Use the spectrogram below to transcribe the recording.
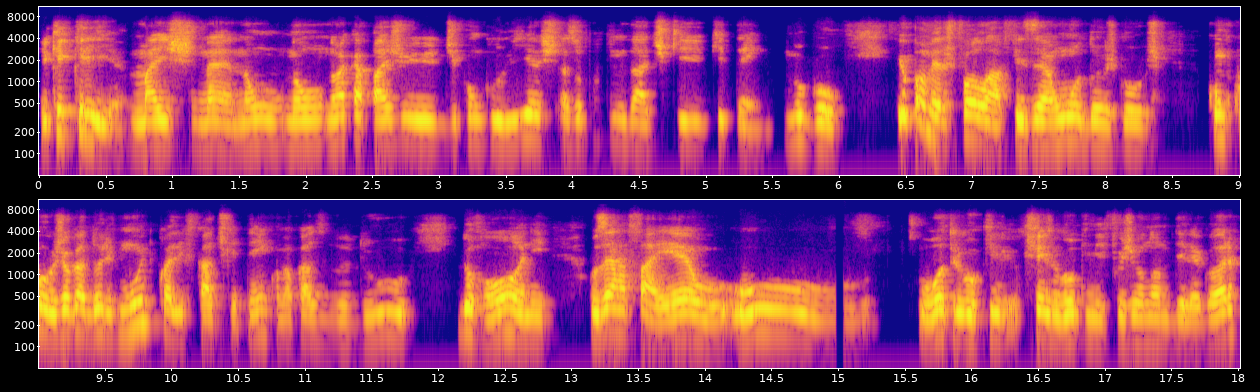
e que cria, mas né, não, não, não é capaz de, de concluir as, as oportunidades que, que tem no gol. E o Palmeiras for lá, fizer um ou dois gols com jogadores muito qualificados que tem, como é o caso do Dudu, do Rony, o Zé Rafael, o, o outro o que, fez o gol, que me fugiu o nome dele agora,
